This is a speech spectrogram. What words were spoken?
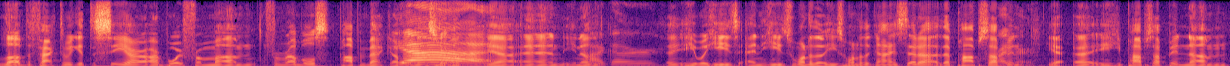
love the fact that we get to see our, our boy from um, from Rebels popping back up in this Yeah. one. Yeah, and you know Tiger. uh, he he's and he's one of the he's one of the guys that uh, that pops up in yeah uh, he pops up in um,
